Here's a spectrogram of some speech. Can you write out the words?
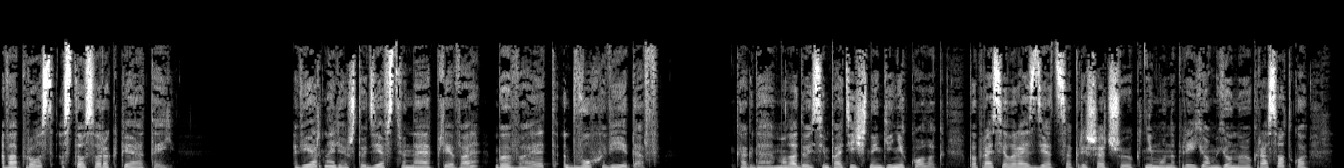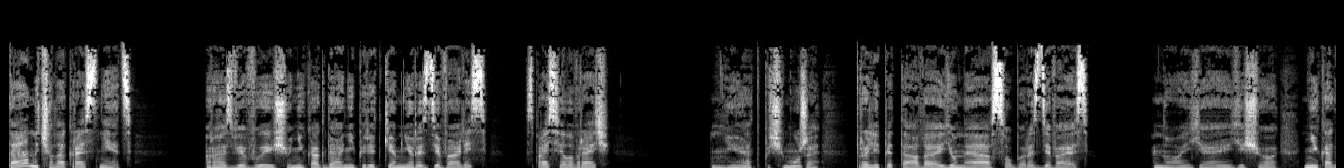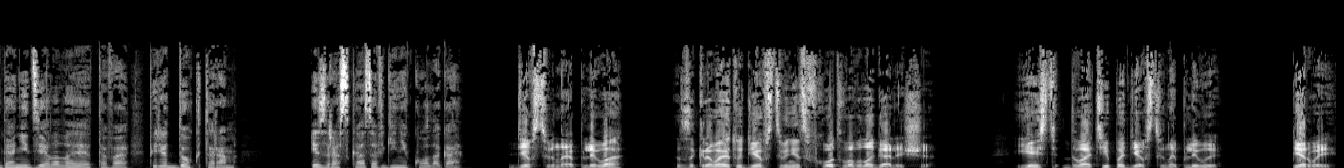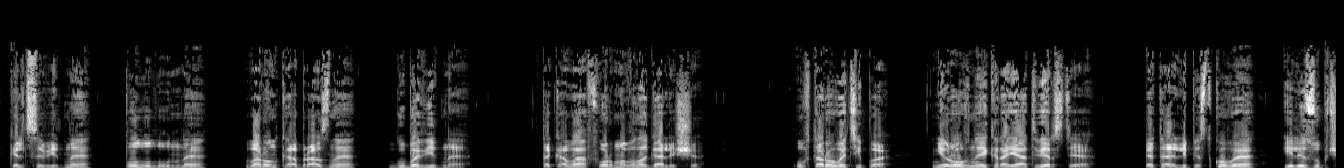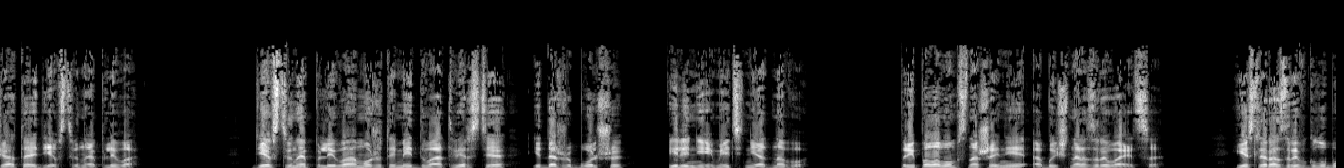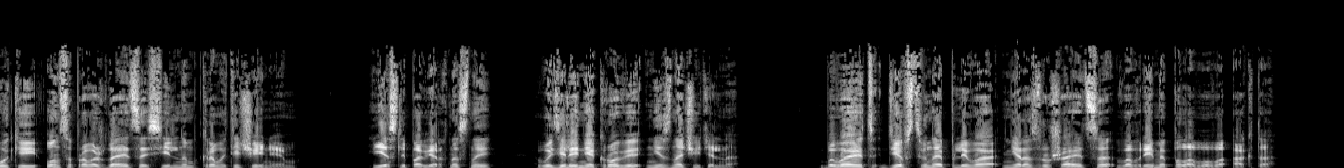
Вопрос 145. Верно ли, что девственная плева бывает двух видов? Когда молодой симпатичный гинеколог попросил раздеться пришедшую к нему на прием юную красотку, та начала краснеть. «Разве вы еще никогда ни перед кем не раздевались?» — спросил врач. «Нет, почему же?» — пролепетала юная особа, раздеваясь. «Но я еще никогда не делала этого перед доктором», из рассказов гинеколога. Девственная плева закрывает у девственниц вход во влагалище. Есть два типа девственной плевы. Первый – кольцевидная, полулунная, воронкообразная, губовидная. Такова форма влагалища. У второго типа – неровные края отверстия. Это лепестковая или зубчатая девственная плева. Девственная плева может иметь два отверстия и даже больше, или не иметь ни одного. При половом сношении обычно разрывается. Если разрыв глубокий, он сопровождается сильным кровотечением. Если поверхностный, выделение крови незначительно. Бывает, девственная плева не разрушается во время полового акта.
